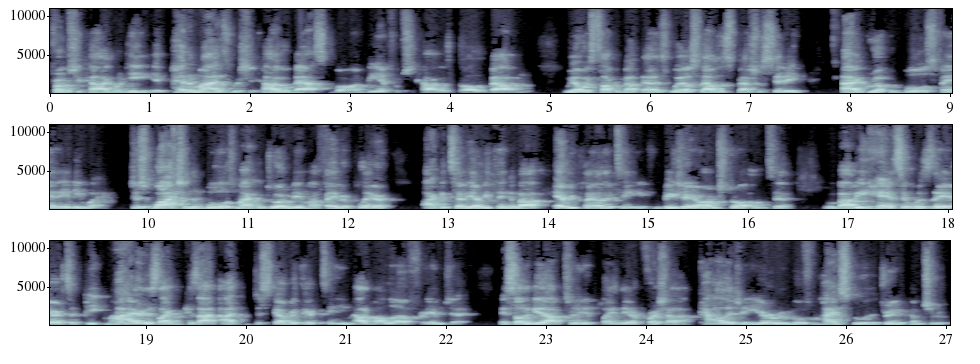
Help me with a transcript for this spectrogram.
from Chicago, and he epitomizes what Chicago basketball and being from Chicago is all about. And we always talk about that as well. So that was a special city. I grew up a Bulls fan anyway, just watching the Bulls. Michael Jordan being my favorite player I could tell you everything about every player on the team, from B.J. Armstrong to when Bobby Hansen was there to Pete Myers, like because I, I, discovered their team out of my love for MJ. And so to get an opportunity to play there fresh out of college, a year removed from high school, the dream come true.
